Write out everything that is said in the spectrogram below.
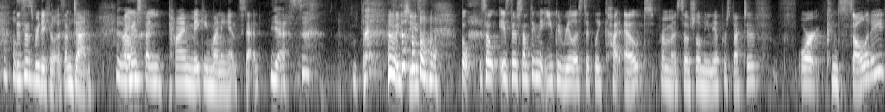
this is ridiculous. I'm done. I'm gonna spend time making money instead. Yes. oh jeez. but so is there something that you could realistically cut out from a social media perspective or consolidate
